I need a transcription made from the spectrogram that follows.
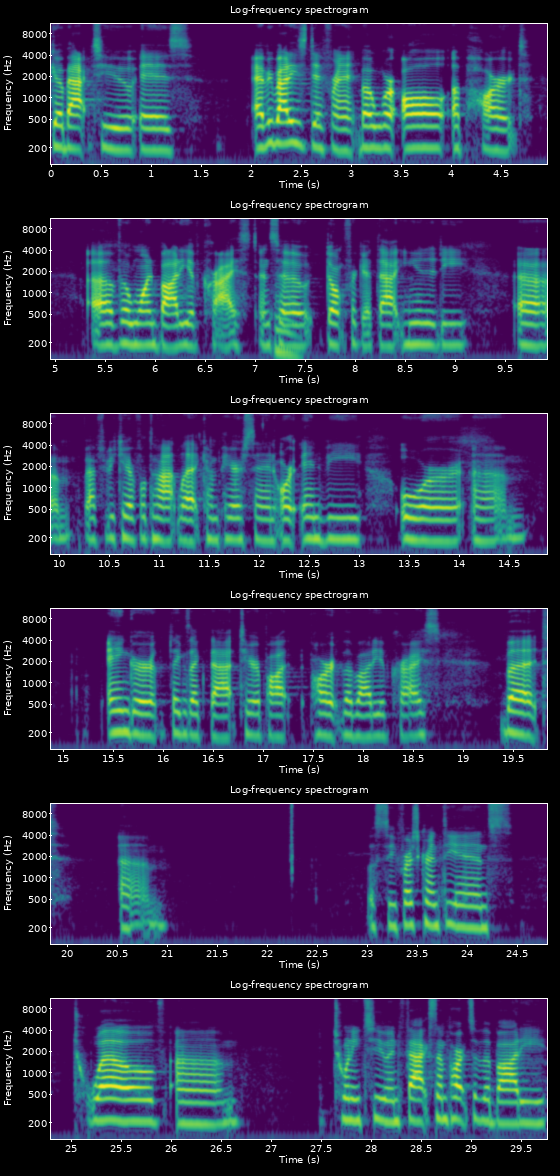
go back to is everybody's different, but we're all a part of the one body of Christ. And so mm. don't forget that unity. Um, we have to be careful to not let comparison or envy or um, anger, things like that, tear apart, apart the body of Christ. But um, let's see, 1 Corinthians 12, um, 22. In fact, some parts of the body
